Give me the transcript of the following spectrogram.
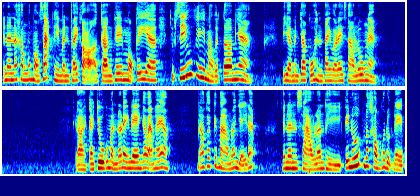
Cho nên nó không có màu sắc thì mình phải cọ cần thêm một cái uh, chút xíu cái màu gạch tôm nha. Bây giờ mình cho củ hành tây vào đây xào luôn nè. Rồi cà chua của mình nó đen đen các bạn thấy không? Nó có cái màu nó vậy đó cho nên xào lên thì cái nước nó không có được đẹp.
